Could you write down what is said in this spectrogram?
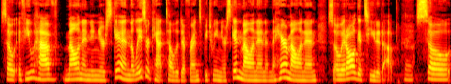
So if you have melanin in your skin, the laser can't tell the difference between your skin melanin and the hair melanin, so it all gets heated up. So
